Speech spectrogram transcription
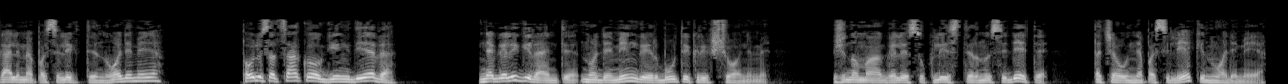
galime pasilikti nuodėmėje? Paulius atsako, gink Dievę. Negali gyventi nuodėmingai ir būti krikščionimi. Žinoma, gali suklysti ir nusidėti, tačiau nepasilieki nuodėmėje.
